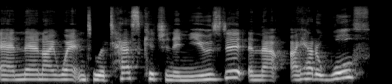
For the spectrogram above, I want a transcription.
And then I went into a test kitchen and used it. And that I had a Wolf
